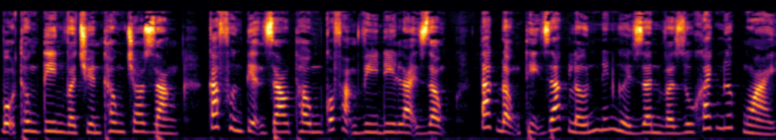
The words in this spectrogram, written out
Bộ Thông tin và Truyền thông cho rằng các phương tiện giao thông có phạm vi đi lại rộng, tác động thị giác lớn đến người dân và du khách nước ngoài,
